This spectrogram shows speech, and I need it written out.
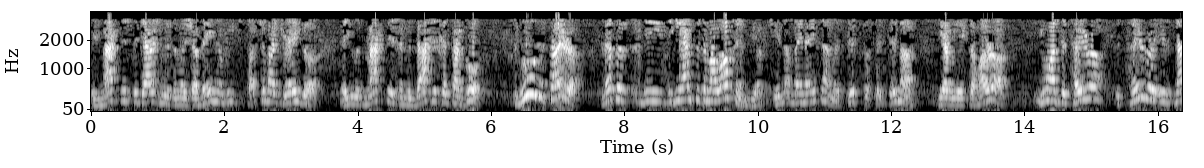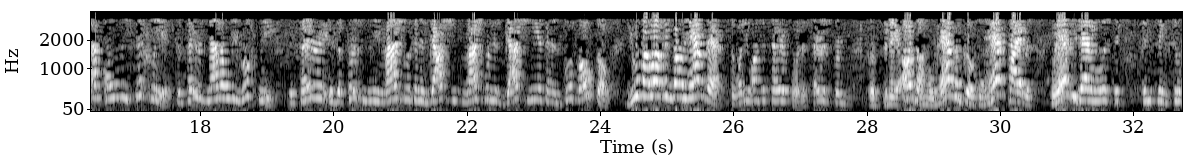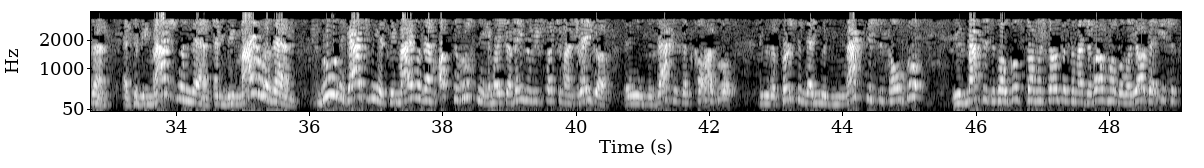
They makdish the gashmius. The Moshe Rabbeinu reached such a madrega that he was makdish and mezachich et haguf through the Torah. And that's what the, the, he answered the malachim. You have kinah beinaychem, a sister, a sinah. You have Yetzirah. You want the Torah? The Torah is not only sichlius. The Torah is not only ruchni. The Torah is a person to be mashlit in his gashmias and his guf also. You malachim don't have that. So what do you want the Torah for? The Torah is for, for bnei adam who have a guf, who have pilots, who have these animalistic instincts to them, and to be mashlim them and remile them through the Gashmias, mile them up to Ruchni, and Moshe Rabbeinu reached such a madrega was the Zachis of Kol he was a person that he was makdish his whole book. He was makdish his whole book so much so that the Majavavma V'Layada Isha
